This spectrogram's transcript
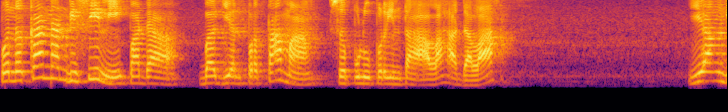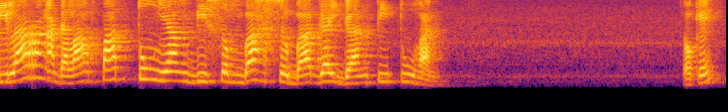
penekanan di sini pada bagian pertama 10 perintah Allah adalah Yang dilarang adalah patung yang disembah sebagai ganti Tuhan. Oke?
